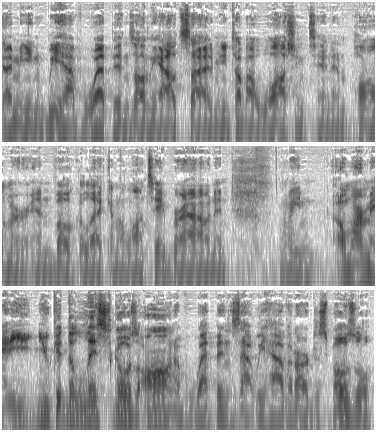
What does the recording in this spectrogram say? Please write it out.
I mean, we have weapons on the outside. I mean, you talk about Washington and Palmer and Vokolek and Alante Brown and I mean Omar Man. You, you get the list goes on of weapons that we have at our disposal.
